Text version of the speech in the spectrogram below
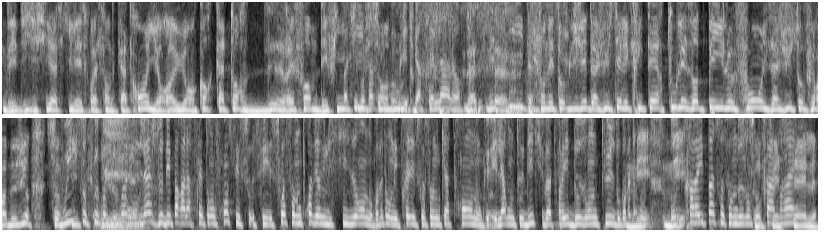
D'ici à ce qu'il ait 64 ans, il y aura eu encore 14 réformes définitives. Bah, sans doute. obligé de faire celle-là alors. mais si, parce qu'on est obligé d'ajuster les critères. Tous les autres pays le font, ils ajustent au fur et à mesure. Sauf oui, sauf que quand on voit l'âge de départ à la retraite en France, c'est 63,6 ans. Donc en fait, on est près des 64 ans. Donc, et là, on te dit, tu vas travailler deux ans de plus. Donc en fait, on, ne travaille pas 62 ans, c'est pas vrai.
